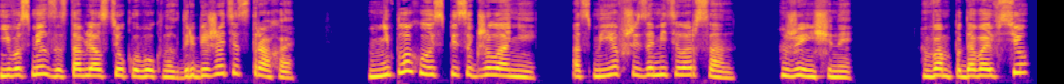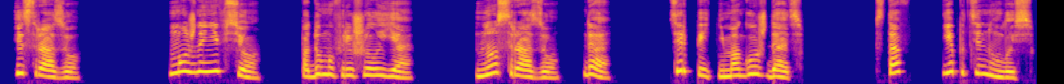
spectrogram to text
Его смех заставлял стекла в окнах дребезжать от страха. Неплохой список желаний, отсмеявшись, заметил Арсан. Женщины. Вам подавай все и сразу. Можно не все, подумав, решила я. Но сразу, да. Терпеть не могу ждать. Встав, я потянулась.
